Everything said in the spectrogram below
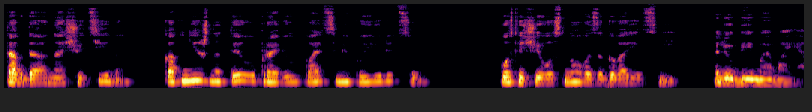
Тогда она ощутила, как нежно Тео провел пальцами по ее лицу, после чего снова заговорил с ней. «Любимая моя,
